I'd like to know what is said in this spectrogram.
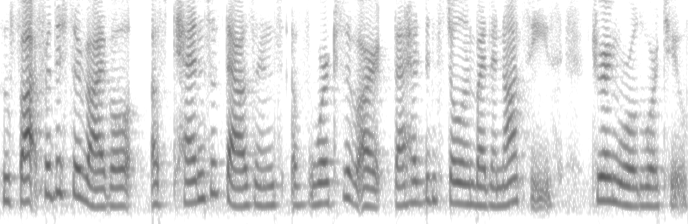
who fought for the survival of tens of thousands of works of art that had been stolen by the Nazis during World War II.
